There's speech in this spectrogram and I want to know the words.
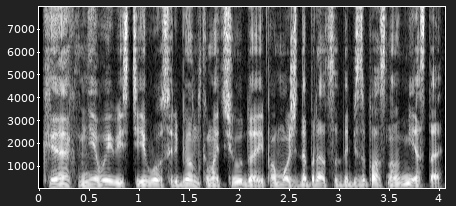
как мне вывести его с ребенком отсюда и помочь добраться до безопасного места?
